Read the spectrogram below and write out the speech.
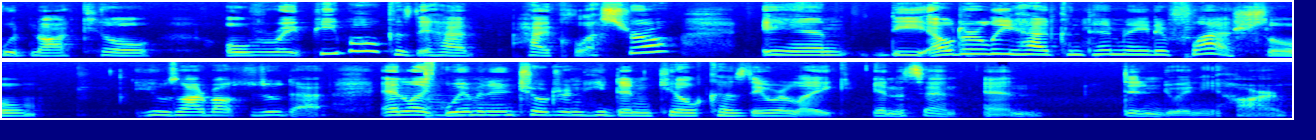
would not kill overweight people because they had high cholesterol and the elderly had contaminated flesh so he was not about to do that. And like women and children he didn't kill because they were like innocent and didn't do any harm.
